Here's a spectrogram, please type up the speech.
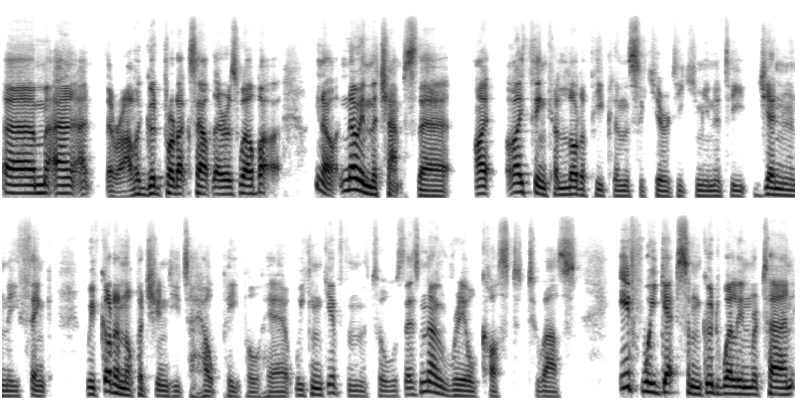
Um, and, and there are other good products out there as well. But you know, knowing the chaps there, I I think a lot of people in the security community genuinely think we've got an opportunity to help people here. We can give them the tools. There's no real cost to us. If we get some goodwill in return,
